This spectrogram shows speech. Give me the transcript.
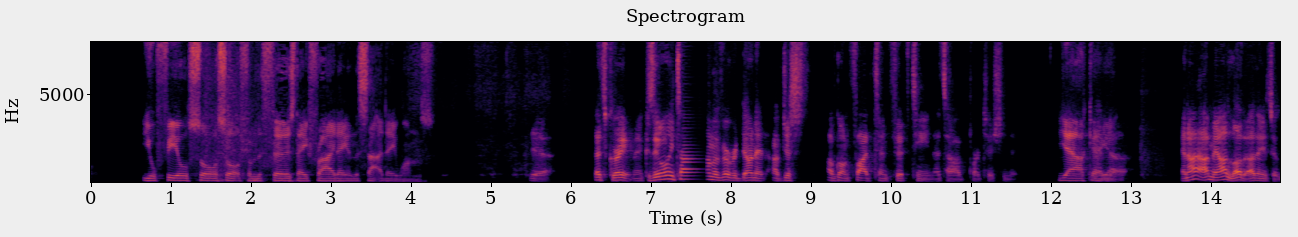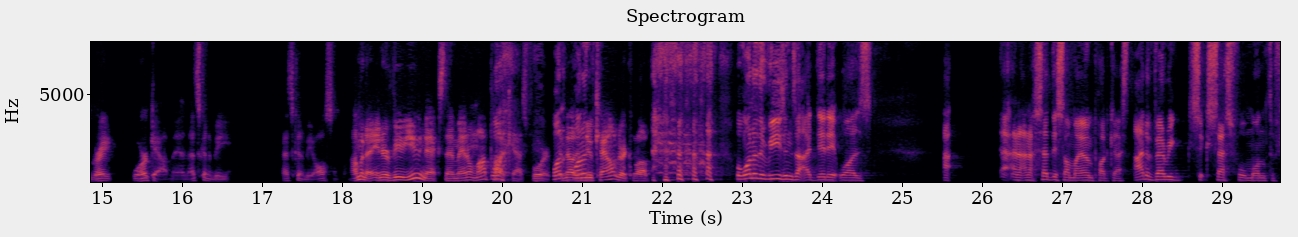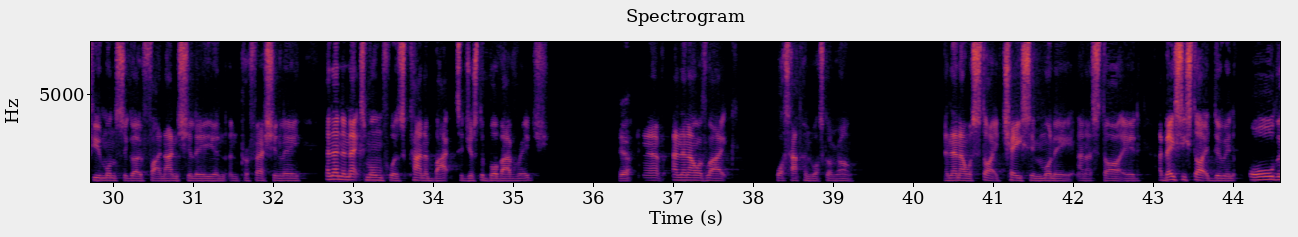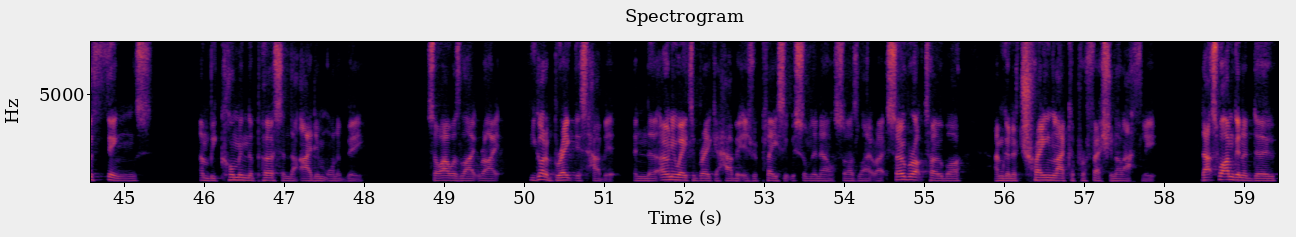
you'll feel sore sort of from the Thursday, Friday, and the Saturday ones. Yeah, that's great, man. Because the only time I've ever done it, I've just I've gone 5, 10, 15. That's how I've partitioned it. Yeah. Okay. And, yeah. Uh, and I, I mean, I love it. I think it's a great workout, man. That's going to be that's going to be awesome. I'm going to interview you next, then, man, on my podcast for it. One, Another one new calendar club. well, one of the reasons that I did it was, I, and, and I said this on my own podcast. I had a very successful month a few months ago, financially and, and professionally, and then the next month was kind of back to just above average. Yeah. And then I was like, "What's happened? What's gone wrong?" And then I was started chasing money, and I started. I basically started doing all the things and becoming the person that I didn't want to be. So I was like, right, you got to break this habit. And the only way to break a habit is replace it with something else. So I was like, right, sober October, I'm going to train like a professional athlete. That's what I'm going to do.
